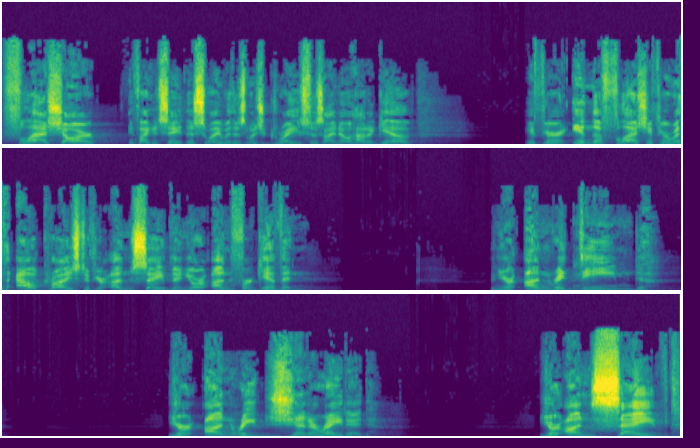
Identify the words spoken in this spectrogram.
flesh are, if I could say it this way, with as much grace as I know how to give, if you're in the flesh, if you're without Christ, if you're unsaved, then you're unforgiven. Then you're unredeemed. You're unregenerated. You're unsaved.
